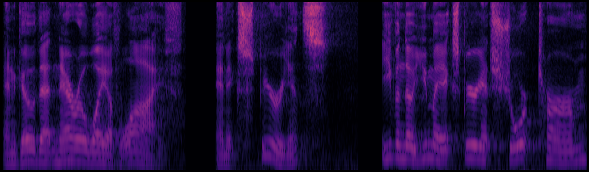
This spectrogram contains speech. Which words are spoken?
and go that narrow way of life and experience, even though you may experience short term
